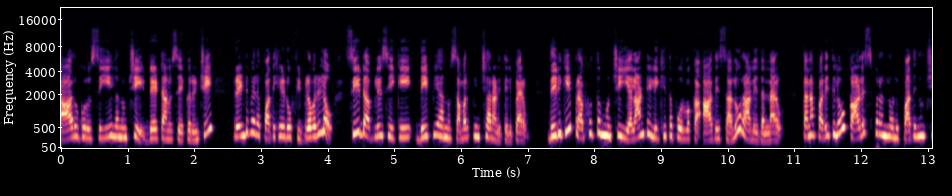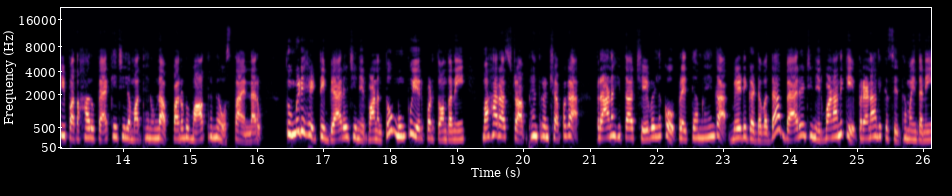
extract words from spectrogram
ఆరుగురు సీఈల నుంచి డేటాను సేకరించి రెండు వేల పదిహేడు ఫిబ్రవరిలో సిడబ్ల్యూసీకి ను సమర్పించారని తెలిపారు. దీనికి ప్రభుత్వం నుంచి ఎలాంటి లిఖితపూర్వక ఆదేశాలు రాలేదన్నారు. తన పరిధిలో కాళేశ్వరంలోని పది నుంచి పదహారు ప్యాకేజీల మధ్యనున్న పనులు మాత్రమే వస్తాయన్నారు. తుమ్మిడిహెట్టి బ్యారేజీ నిర్మాణంతో ముంపు ఏర్పడుతోందని మహారాష్ట్ర అభ్యంతరం చెప్పగా ప్రాణహిత చేవెళ్ళకు ప్రత్యామ్నాయంగా మేడిగడ్డ వద్ద బ్యారేజీ నిర్మాణానికి ప్రణాళిక సిద్ధమైందని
